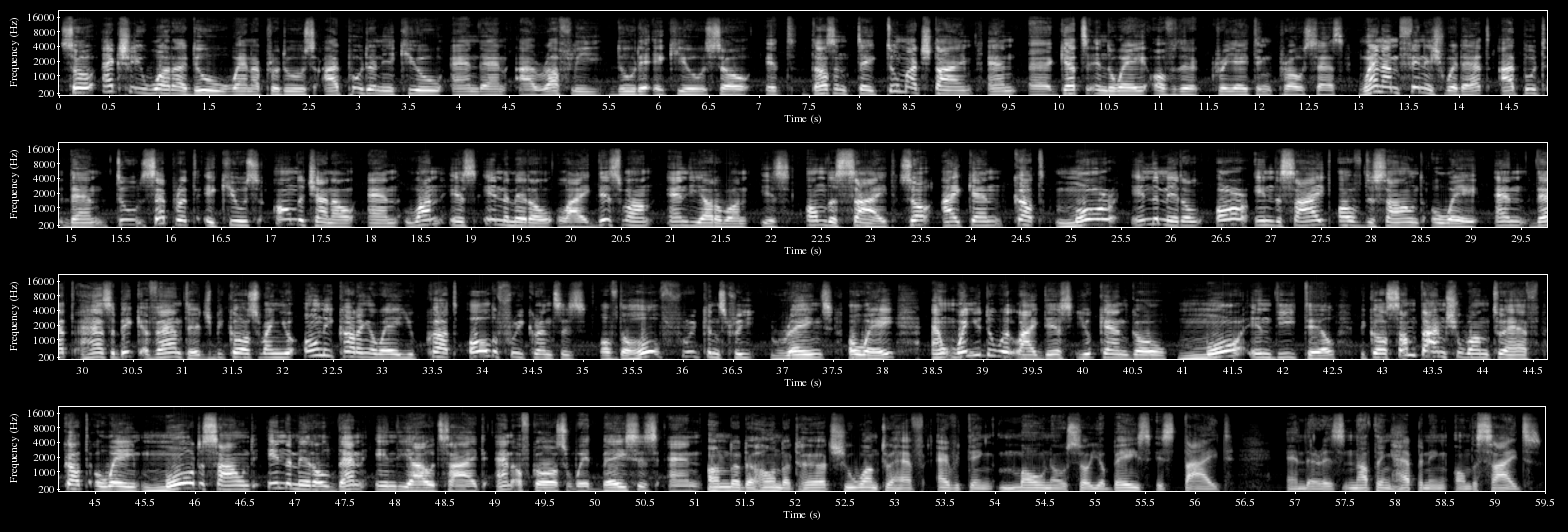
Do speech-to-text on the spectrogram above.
So actually what I do when I produce, I put an EQ and then I roughly do the EQ so it doesn't take too much time and uh, gets in the way of the creating process. When I'm finished with that, I put then two separate EQs on the channel and one is in the middle like this one and the other one is on the side. So I can cut more in the middle or in the side of the sound away. And that has a big advantage because when you're only cutting away, you cut all the frequencies of the whole frequency range away. And when you do it like this you can go more in detail because sometimes you want to have cut away more the sound in the middle than in the outside. And of course with basses and under the 100 hertz you want to have everything mono so your bass is tight and there is nothing happening on the sides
